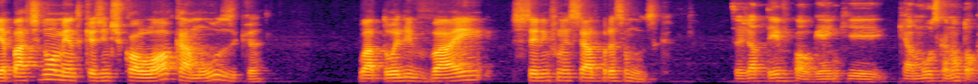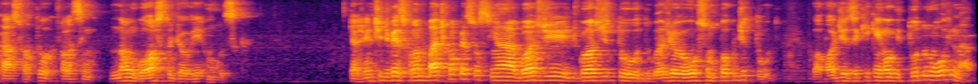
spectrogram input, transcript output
E a partir do momento que a gente coloca a música, o ator ele vai ser influenciado por essa música. Você já teve com alguém que, que a música não tocasse o ator, que fala assim, não gosto de ouvir música? Que a gente de vez em quando bate com uma pessoa assim, ah, gosto de, gosto de tudo, gosto de, eu ouço um pouco de tudo. Pode dizer que quem ouve tudo não ouve nada.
